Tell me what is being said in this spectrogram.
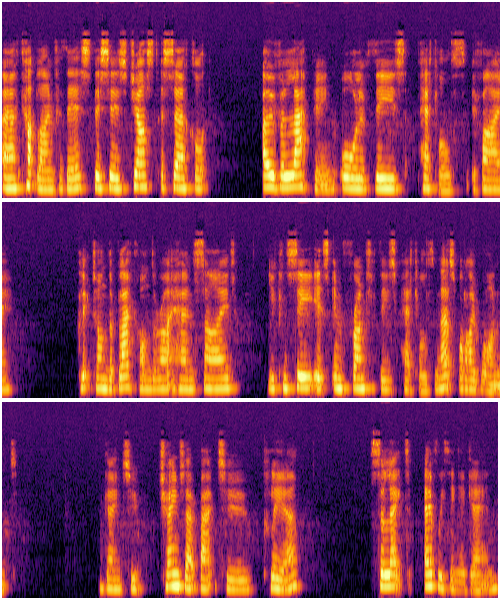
a cut line for this, this is just a circle overlapping all of these petals. If I clicked on the black on the right hand side, you can see it's in front of these petals and that's what I want. I'm going to change that back to clear, select everything again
